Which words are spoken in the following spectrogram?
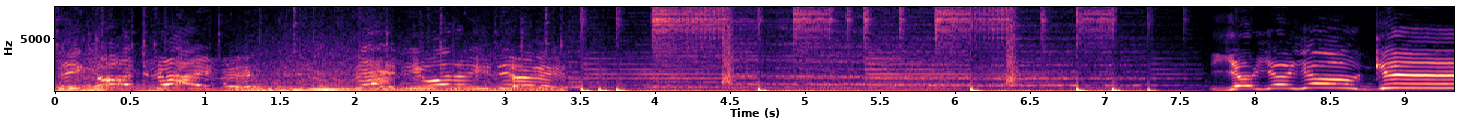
He can't drive it! Man, what are you doing? Yo, yo, yo, good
